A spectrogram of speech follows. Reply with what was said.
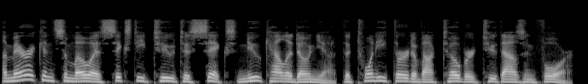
American Samoa 62 to 6 New Caledonia, the 23rd of October 2004.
